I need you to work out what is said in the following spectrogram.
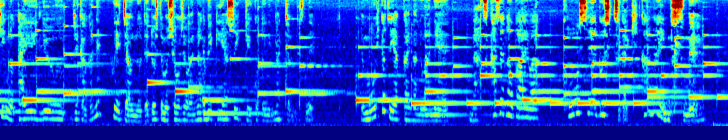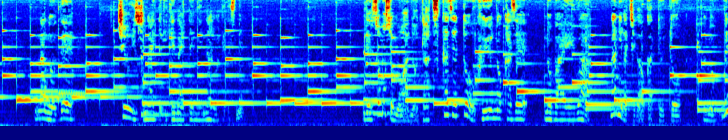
菌の滞留時間がね増えちゃうのでどうしても症状が長引きやすいっていうことになっちゃうんですね。もう一つ厄介なのはね夏風邪の場合は抗生物質が効かないんですね。なので注意しないといけない点になるわけですね。でそもそもあの夏風邪と冬の風邪の場合は何が違うかっていうとあのウイ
